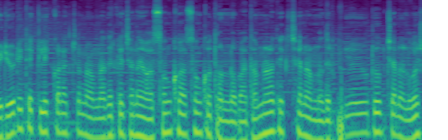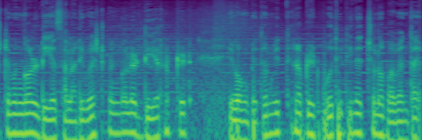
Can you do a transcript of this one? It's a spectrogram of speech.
ভিডিওটিতে ক্লিক করার জন্য আপনাদেরকে জানাই অসংখ্য অসংখ্য ধন্যবাদ। আপনারা দেখছেন আপনাদের প্রিয় YouTube channel West Bengal DA salary West বেঙ্গলের ডিএর আপডেট এবং বেতন বৃদ্ধির আপডেট প্রতিদিনের জন্য পাবেন, তাই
